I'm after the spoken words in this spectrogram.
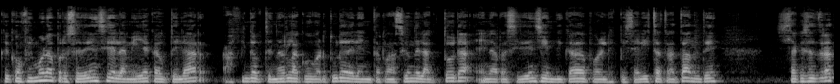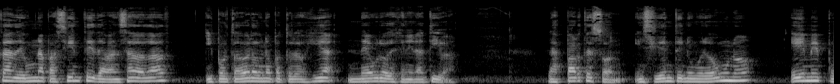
que confirmó la procedencia de la medida cautelar a fin de obtener la cobertura de la internación de la actora en la residencia indicada por el especialista tratante, ya que se trata de una paciente de avanzada edad y portadora de una patología neurodegenerativa. Las partes son incidente número 1, M.A.D.H.E.L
